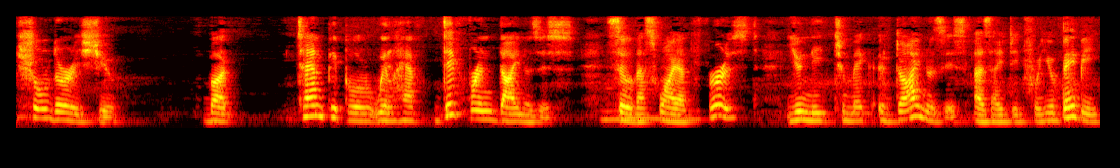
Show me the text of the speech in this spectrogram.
shoulder issue. But 10 people will have different diagnoses. So mm. that's why at first you need to make a diagnosis, as I did for your baby.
